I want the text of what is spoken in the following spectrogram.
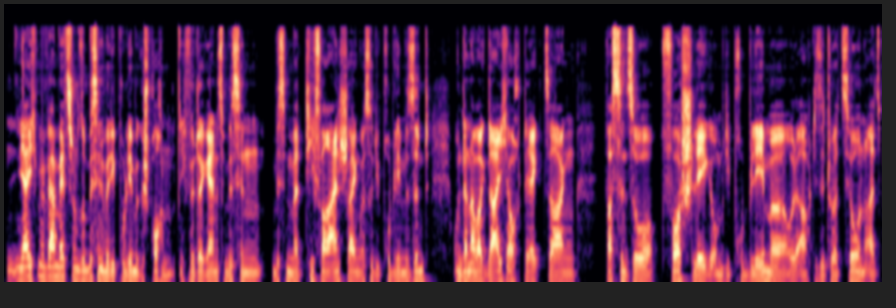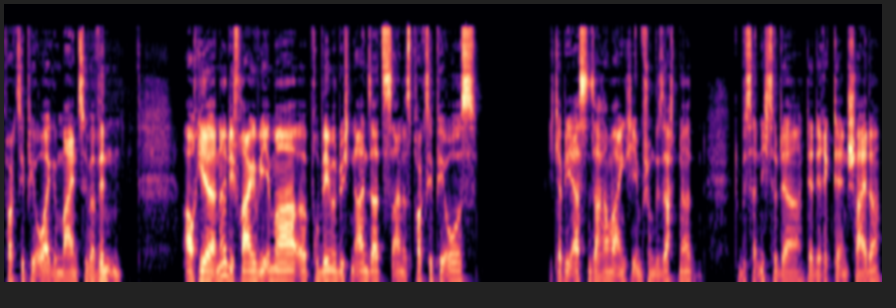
Ja, ich, wir haben jetzt schon so ein bisschen über die Probleme gesprochen. Ich würde da gerne so ein bisschen, ein bisschen mehr tiefer einsteigen, was so die Probleme sind und dann aber gleich auch direkt sagen, was sind so Vorschläge, um die Probleme oder auch die Situation als Proxy-PO allgemein zu überwinden. Auch hier, ne, die Frage wie immer, äh, Probleme durch den Einsatz eines Proxy-POs. Ich glaube, die ersten Sachen haben wir eigentlich eben schon gesagt, ne? Du bist halt nicht so der, der direkte Entscheider.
